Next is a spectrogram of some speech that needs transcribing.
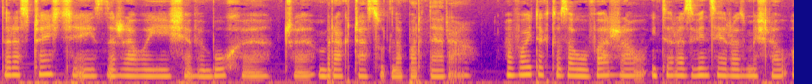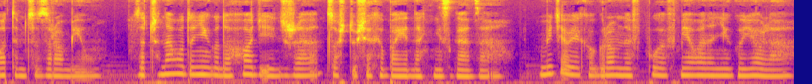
Coraz częściej zdarzały jej się wybuchy czy brak czasu dla partnera. A Wojtek to zauważał i coraz więcej rozmyślał o tym, co zrobił. Zaczynało do niego dochodzić, że coś tu się chyba jednak nie zgadza. Widział, jak ogromny wpływ miała na niego Jola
